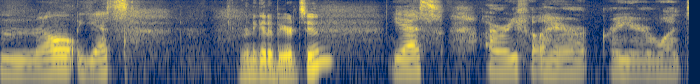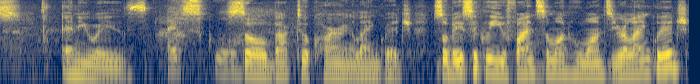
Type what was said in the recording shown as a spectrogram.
No, yes, You're gonna get a beard soon? Yes. I already felt hair right here once Anyways, at school. so back to acquiring a language. So basically, you find someone who wants your language,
